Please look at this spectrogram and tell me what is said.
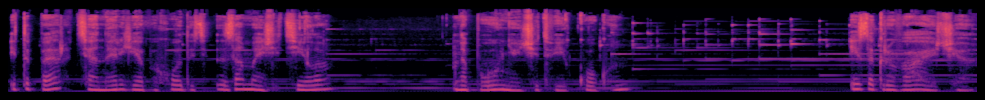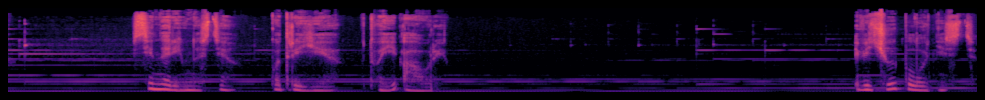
І тепер ця енергія виходить за межі тіла, наповнюючи твій кокон і закриваючи всі нерівності, котрі є в твоїй аурі. Відчуй плотність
